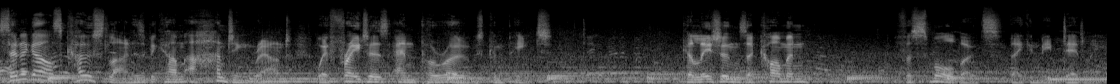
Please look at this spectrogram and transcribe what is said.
Senegal's coastline has become a hunting ground where freighters and pirogues compete. Collisions are common. For small boats, they can be deadly.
